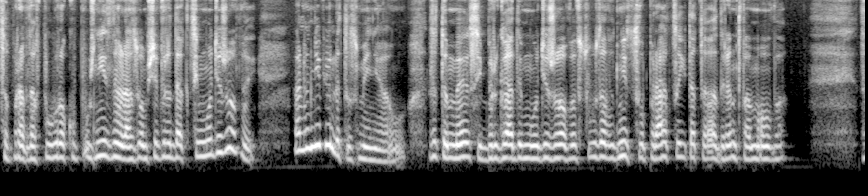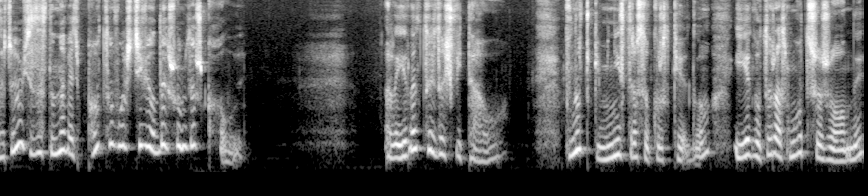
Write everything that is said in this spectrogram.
Co prawda, w pół roku później znalazłam się w redakcji młodzieżowej, ale niewiele to zmieniało. ZMS i brygady młodzieżowe, współzawodnictwo pracy i ta cała drętwa mowa. Zaczęłam się zastanawiać, po co właściwie odeszłam ze szkoły. Ale jednak coś zaświtało. Wnuczki ministra Sokorskiego i jego coraz młodsze żony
